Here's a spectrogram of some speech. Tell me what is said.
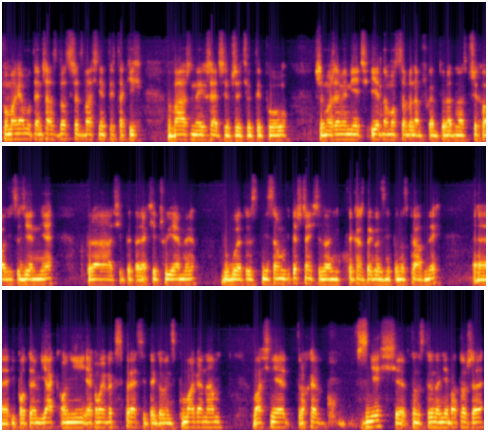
pomaga mu ten czas dostrzec właśnie tych takich ważnych rzeczy w życiu, typu że możemy mieć jedną osobę na przykład, która do nas przychodzi codziennie, która się pyta, jak się czujemy. W ogóle to jest niesamowite szczęście dla, nich, dla każdego z niepełnosprawnych. E, I potem jak oni, jaką mają ekspresję tego, więc pomaga nam właśnie trochę wznieść się w tą stronę nieba to, że,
